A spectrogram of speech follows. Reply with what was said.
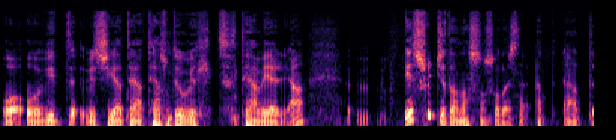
och och vi vi ser att det här som du vill till här ja. Jag skulle det nästan så där att att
